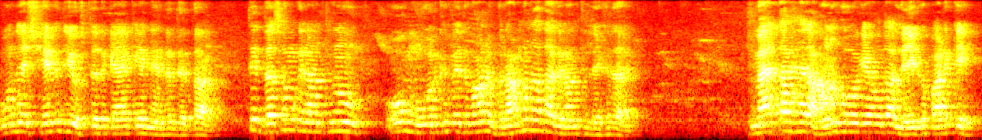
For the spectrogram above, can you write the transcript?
ਉਹਨੇ ਸ਼ਿਵ ਦੀ ਉਸਤਤ ਕਹਿ ਕੇ ਨਿੰਦ ਦਿੱਤਾ। ਤੇ ਦਸਮ ਗ੍ਰੰਥ ਨੂੰ ਉਹ ਮੂਰਖ ਵਿਦਵਾਨ ਬ੍ਰਾਹਮਣਾਂ ਦਾ ਗ੍ਰੰਥ ਲਿਖਦਾ ਹੈ। ਮੈਂ ਤਾਂ ਹੈਰਾਨ ਹੋ ਗਿਆ ਉਹਦਾ ਲੇਖ ਪੜ੍ਹ ਕੇ,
